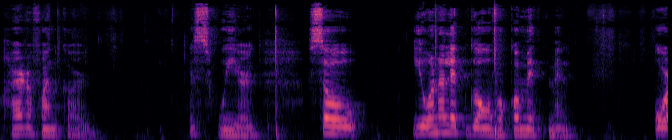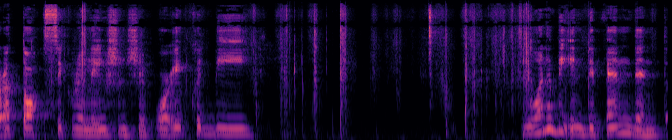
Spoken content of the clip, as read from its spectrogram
Hierophant card. It's weird. So you want to let go of a commitment or a toxic relationship or it could be you want to be independent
